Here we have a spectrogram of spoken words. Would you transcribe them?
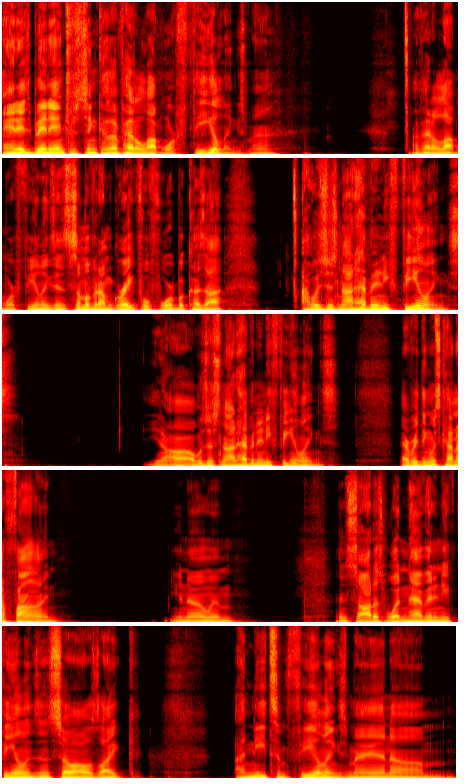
And it's been interesting because I've had a lot more feelings, man. I've had a lot more feelings, and some of it I'm grateful for because I, I was just not having any feelings. You know, I was just not having any feelings. Everything was kind of fine, you know, and and so I just wasn't having any feelings, and so I was like, I need some feelings, man. Um,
